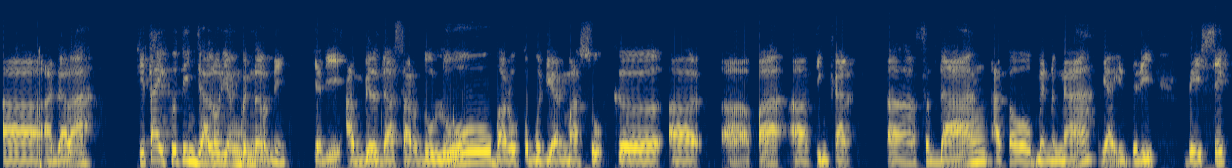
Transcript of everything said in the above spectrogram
uh, adalah kita ikutin jalur yang benar nih. Jadi ambil dasar dulu, baru kemudian masuk ke uh, uh, apa uh, tingkat uh, sedang atau menengah ya. Jadi basic,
